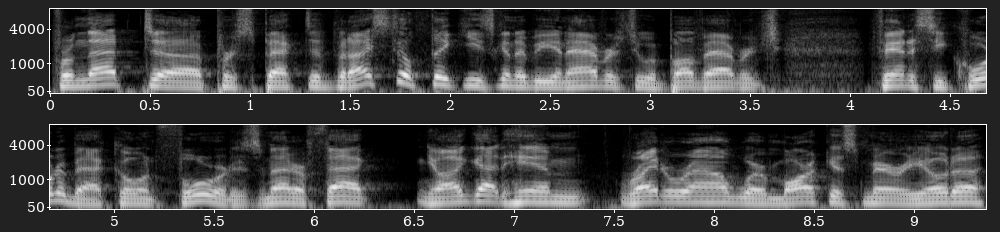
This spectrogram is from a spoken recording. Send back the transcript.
from that uh, perspective. But I still think he's going to be an average to above average fantasy quarterback going forward. As a matter of fact, you know, I got him right around where Marcus Mariota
